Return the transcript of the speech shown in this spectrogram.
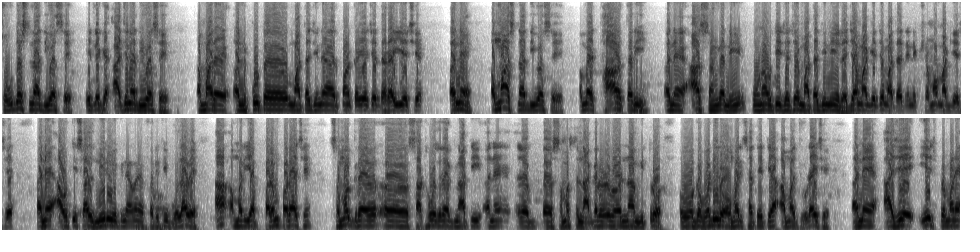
ચૌદસના દિવસે, એટલે કે આજના દિવસે અમારે અન્નકૂટ માતાજીને અર્પણ કરીએ છીએ ધરાવીએ છીએ અને અમાસના દિવસે અમે થાળ કરી અને આ સંઘની પૂર્ણાવતી જે છે, માતાજીની રજા માગીએ છીએ, માતાજીની ક્ષમા માગીએ છીએ અને આવતી સાલ નિર્વિઘ્ને ફરીથી બોલાવે. આ અમારી આ પરંપરા છે. સમગ્ર સાઠવોદરા જ્ઞાતિ અને સમસ્ત નાગરના મિત્રો વડીલો અમારી સાથે ત્યાં આમાં જોડાય છે. અને આજે એ જ પ્રમાણે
